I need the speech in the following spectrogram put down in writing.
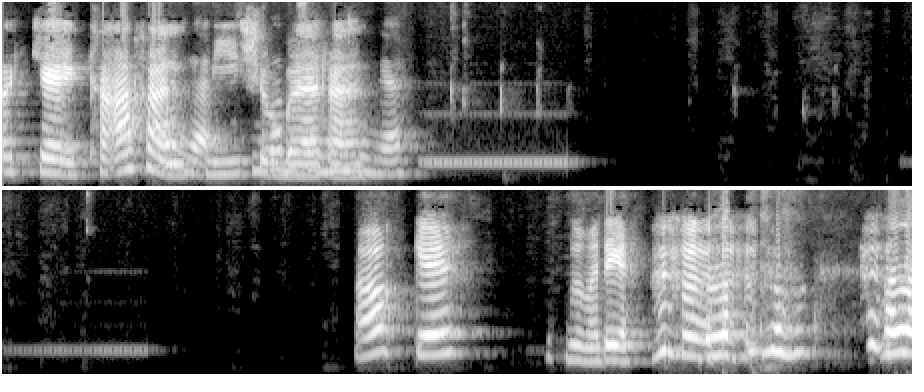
Oke, Kak Ada Afan di nyambung ya. Oke. Belum ada ya? Belum. Halo,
